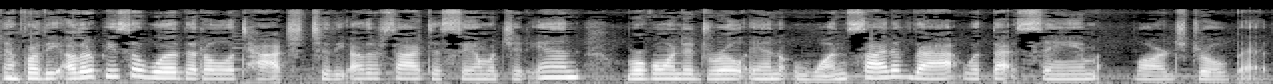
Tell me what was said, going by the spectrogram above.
And for the other piece of wood that'll attach to the other side to sandwich it in, we're going to drill in one side of that with that same large drill bit.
